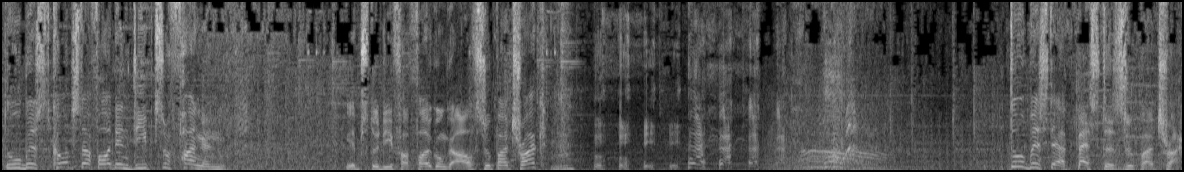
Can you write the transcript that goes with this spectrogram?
Du bist kurz davor, den Dieb zu fangen. Gibst du die Verfolgung auf, Supertruck? Du bist der beste Supertruck.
